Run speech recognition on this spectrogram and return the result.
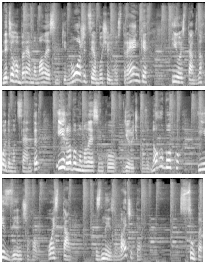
Для цього беремо малесенькі ножиці або щось гостреньке. І ось так знаходимо центр і робимо малесеньку дірочку з одного боку і з іншого. Ось так. Знизу, бачите? Супер!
